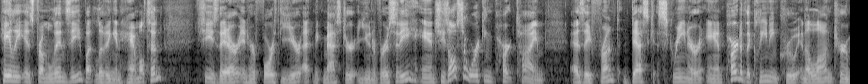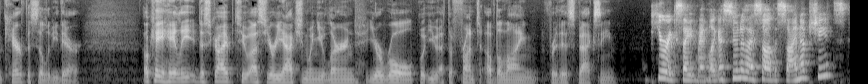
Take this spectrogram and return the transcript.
Haleigh is from Lindsay, but living in Hamilton. She's there in her fourth year at McMaster University, and she's also working part time as a front desk screener and part of the cleaning crew in a long term care facility there. Okay, Haleigh, describe to us your reaction when you learned your role put you at the front of the line for this vaccine. Pure excitement. Like, as soon as I saw the sign up sheets,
